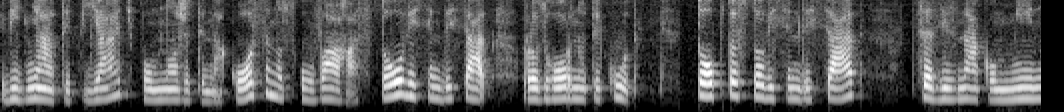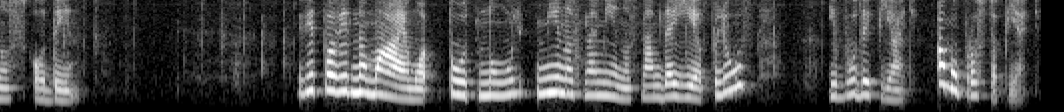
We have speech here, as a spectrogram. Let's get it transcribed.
Відняти 5, помножити на косинус, увага, 180 розгорнутий кут. Тобто 180 це зі знаком мінус 1. Відповідно, маємо тут 0, мінус на мінус нам дає плюс, і буде 5, або просто 5.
